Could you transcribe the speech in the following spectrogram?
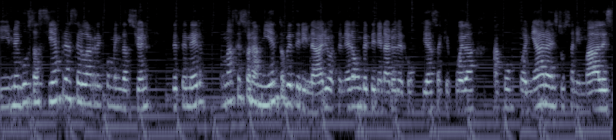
y me gusta siempre hacer la recomendación de tener un asesoramiento veterinario, tener a un veterinario de confianza que pueda acompañar a estos animales,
